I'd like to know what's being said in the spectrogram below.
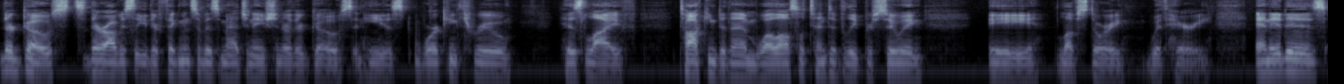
They're ghosts. They're obviously either figments of his imagination or they're ghosts, and he is working through his life, talking to them while also tentatively pursuing a love story with Harry. And it is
